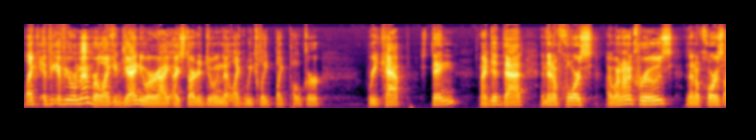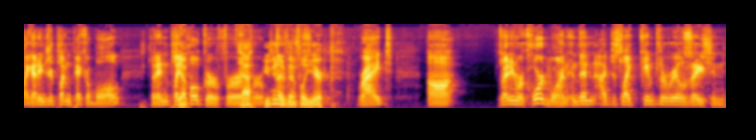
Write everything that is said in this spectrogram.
like if if you remember, like in January, I, I started doing that like weekly like poker recap thing. And I did that, and then of course I went on a cruise. And then of course I got injured playing pickleball. Then I didn't play yep. poker for yeah. For You've an eventful year, right? Uh, so I didn't record one, and then I just like came to the realization,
